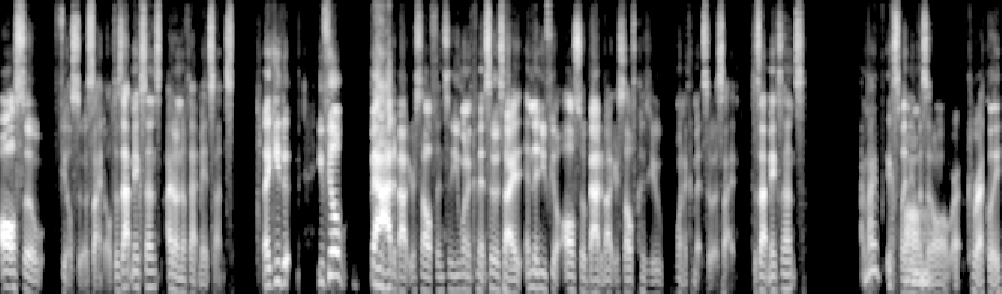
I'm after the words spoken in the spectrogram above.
also feel suicidal. Does that make sense? I don't know if that made sense. Like you you feel bad about yourself and so you want to commit suicide and then you feel also bad about yourself because you want to commit suicide. Does that make sense? Am I explaining um, this at all correctly?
